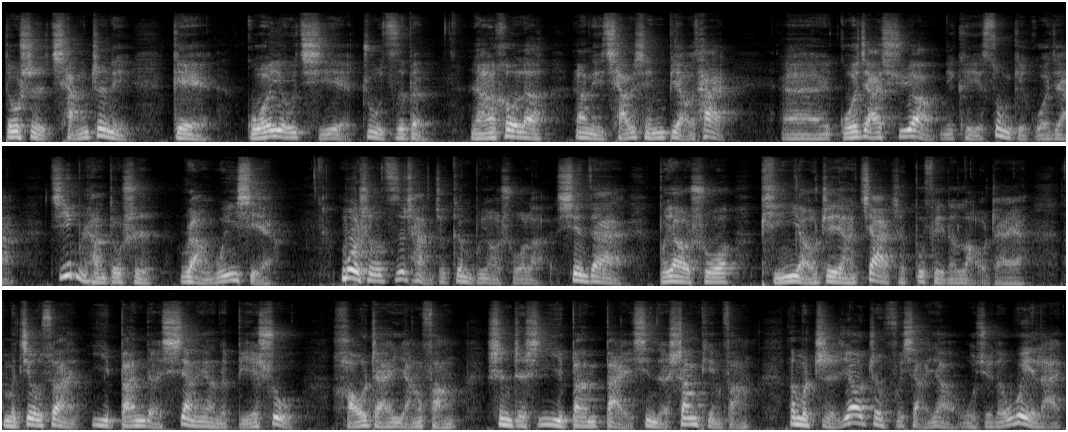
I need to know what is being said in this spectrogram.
都是强制你给国有企业注资本，然后呢，让你强行表态，呃，国家需要你可以送给国家，基本上都是软威胁啊。没收资产就更不要说了，现在不要说平遥这样价值不菲的老宅啊，那么就算一般的像样的别墅。豪宅、洋房，甚至是一般百姓的商品房，那么只要政府想要，我觉得未来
